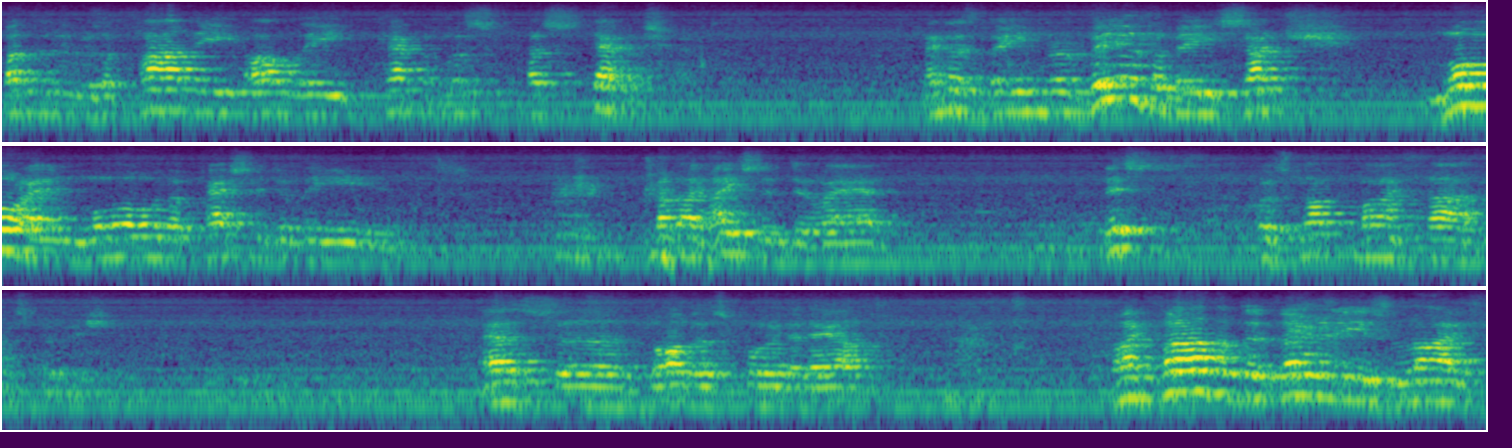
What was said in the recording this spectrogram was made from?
but that it was a party of the capitalist establishment and has been revealed to be such more and more with the passage of the years. But I hasten to add, this was not my father's position. As uh, Bob has pointed out, my father devoted his life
